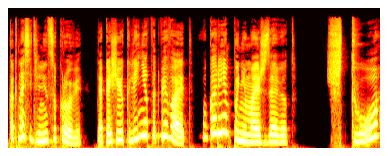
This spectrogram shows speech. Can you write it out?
как носительницу крови, так еще и клинья подбивает. В гарем, понимаешь, зовет. «Что?»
